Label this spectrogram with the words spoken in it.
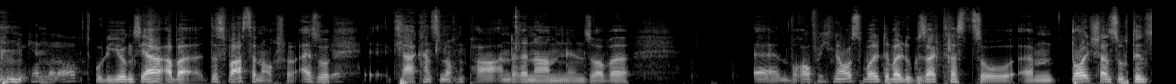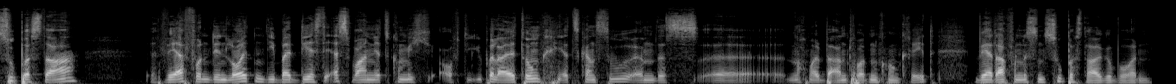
den kennt man auch. Udo Jürgens, ja, aber das war's dann auch schon. Also äh, klar kannst du noch ein paar andere Namen nennen, so, aber äh, worauf ich hinaus wollte, weil du gesagt hast, so ähm, Deutschland sucht den Superstar. Wer von den Leuten, die bei DSDS waren, jetzt komme ich auf die Überleitung, jetzt kannst du ähm, das äh, nochmal beantworten konkret. Wer davon ist ein Superstar geworden?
